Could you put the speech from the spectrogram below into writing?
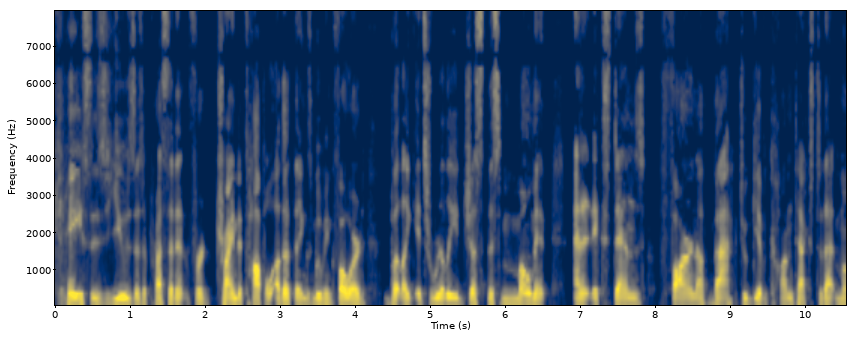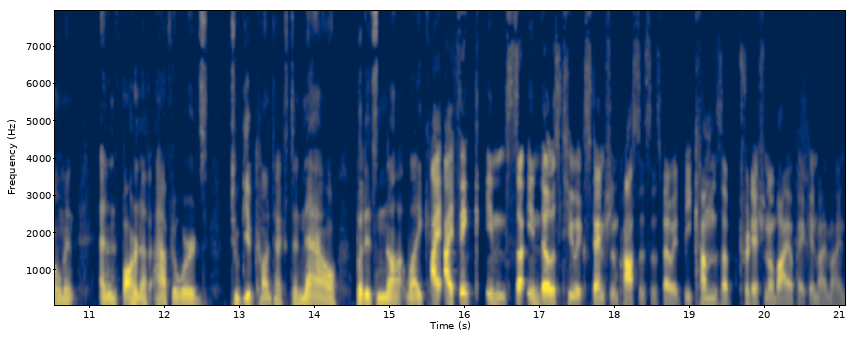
case is used as a precedent for trying to topple other things moving forward. But like, it's really just this moment and it extends far enough back to give context to that moment, and then far enough afterwards to give context to now. But it's not like I, I think in su- in those two extension processes, though, it becomes a traditional biopic in my mind.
